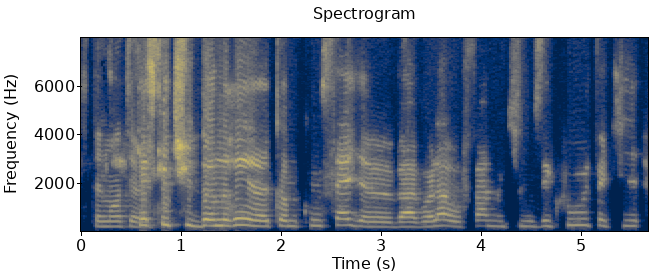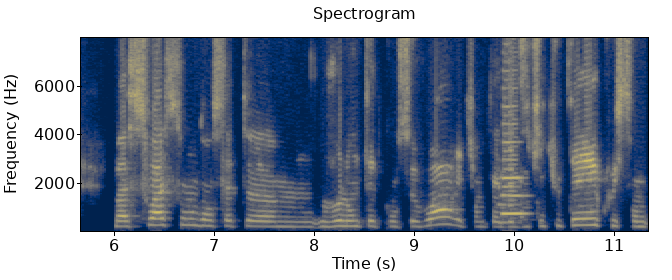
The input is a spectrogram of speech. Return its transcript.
c'est tellement intéressant. Qu'est-ce que tu donnerais euh, comme conseil bah, voilà, aux femmes qui nous écoutent et qui bah, soit sont dans cette volonté de concevoir et qui ont peut-être des difficultés qui sont,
